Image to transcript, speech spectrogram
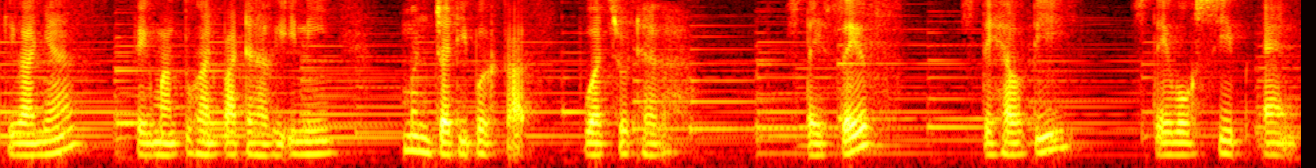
Kiranya firman Tuhan pada hari ini menjadi berkat buat saudara. Stay safe, stay healthy, stay worship, and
